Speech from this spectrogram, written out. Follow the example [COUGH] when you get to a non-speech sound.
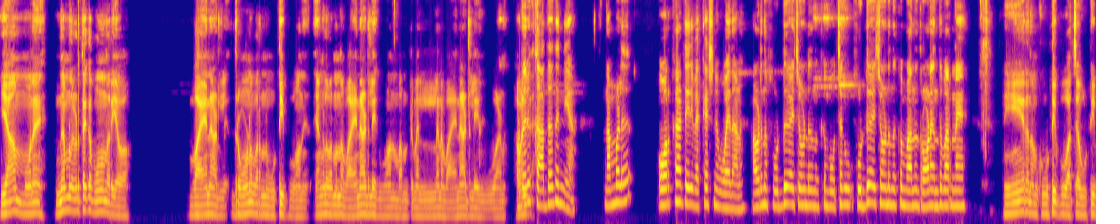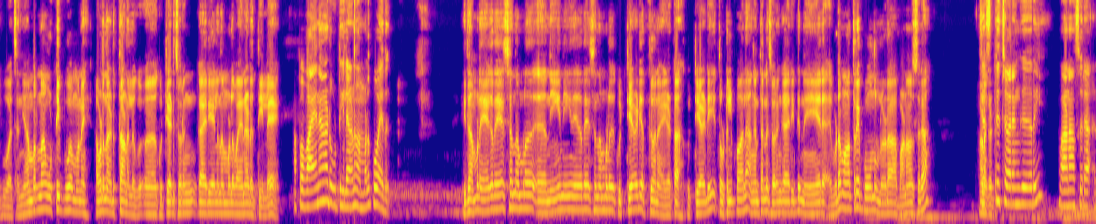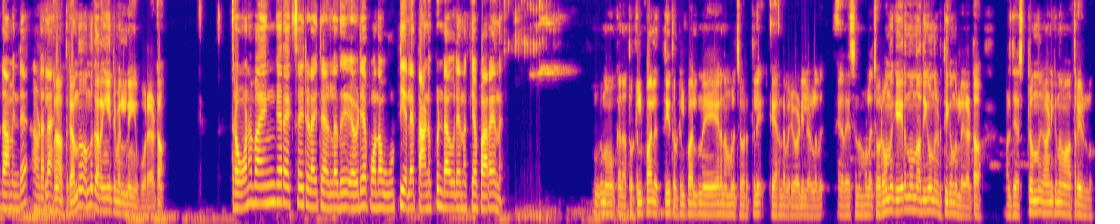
യാ മോനെ ഇന്ന് നമ്മൾ എവിടത്തേക്കാ പോകുന്നറിയാവോ വയനാട്ടിൽ ദ്രോണ പറഞ്ഞ് ഊട്ടി പോവാന്ന്. ഞങ്ങൾ പറഞ്ഞ വയനാട്ടിലേക്ക് പോവാന്ന് പറഞ്ഞിട്ട് മെല്ലനെ വയനാട്ടിലേക്ക് പോവാണ്. അതൊരു കഥ തന്നെയാ. നമ്മൾ ഓർക്കാട്ടേരി വെക്കേഷന് പോയതാണ്. അവിടുന്ന് ഫുഡ് കഴിച്ചുകൊണ്ട് നിൽക്കുമ്പോ ഉച്ചയ്ക്ക് ഫുഡ് കഴിച്ചുകൊണ്ട് നിൽക്കുമ്പോ അന്ന് ദ്രോണ എന്ത് പറഞ്ഞേ? നേരെ നമുക്ക് ഊട്ടി പോവാച്ച ഊട്ടി പോവാച്ച ഞാൻ പറഞ്ഞാ ഊട്ടി പോവാ മോനെ. അവിടുന്ന് അടുത്താണല്ലോ കുറ്റിയാടിച്ചോരം കാര്യമായാലും നമ്മൾ വയനാട് എത്തിയില്ലേ അപ്പൊ വയനാട് ഊട്ടിയിലാണ് നമ്മൾ പോയത്. ഇത് നമ്മൾ ഏകദേശം നമ്മൾ നീങ്ങി നീങ്ങി ഏകദേശം നമ്മൾ കുറ്റ്യാടി എത്തുവാനായി കേട്ടാ. കുറ്റ്യാടി തൊട്ടിൽപ്പാല അങ്ങനെ തന്നെ ചുരം കയറിയിട്ട് നേരെ ഇവിടെ മാത്രമേ പോകുന്നുള്ളൂ ഇവിടെ ബണാസുര ചുരം കയറി ബാണാസുര ഡാമിന്റെ അവിടെ അല്ലേ അത്ര. അന്ന് ഒന്ന് കറങ്ങിയിട്ട് മെല്ലെ നീങ്ങി പോരാ കേട്ടോ. ത്രോണ ഭയങ്കര എക്സൈറ്റഡ് ആയിട്ടാ ഉള്ളത്. എവിടെയാ പോന്ന ഊട്ടിയല്ലേ? തണുപ്പുണ്ടാവൂലെന്നൊക്കെയാ പറയുന്നത് നമുക്ക് നോക്കാം. തൊട്ടിൽപ്പാൽ എത്തി തൊട്ടിൽപ്പാൽ നേരെ നമ്മൾ ചുരത്തിൽ കയറേണ്ട പരിപാടിയിലുള്ളത്. ഏകദേശം നമ്മൾ ചുരം ഒന്ന് കയറുന്നൊന്നും അധികം ഒന്നും എടുത്തിക്കൊന്നുമില്ല കേട്ടോ. നമ്മൾ ജസ്റ്റ് ഒന്ന് കാണിക്കുന്ന മാത്രമേ ഉള്ളൂ.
